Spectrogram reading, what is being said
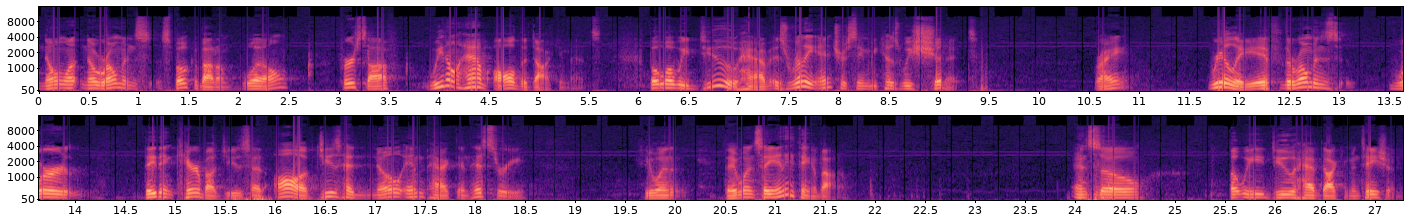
no, no Romans spoke about them. Well, first off, we don't have all the documents. But what we do have is really interesting because we shouldn't. Right? Really, if the Romans were, they didn't care about Jesus at all, if Jesus had no impact in history, he wouldn't, they wouldn't say anything about him. And so, but we do have documentation.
